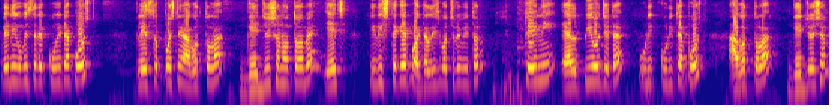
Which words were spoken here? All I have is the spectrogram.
planning অফিসারের কুড়িটা post place of posting Agartala graduation হতে হবে এজ তিরিশ থেকে পঁয়তাল্লিশ বছরের ভিতর। ট্রেনি এলপিও যেটা, কুড়ি, কুড়িটা পোস্ট আগরতলা গ্র্যাজুয়েশন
